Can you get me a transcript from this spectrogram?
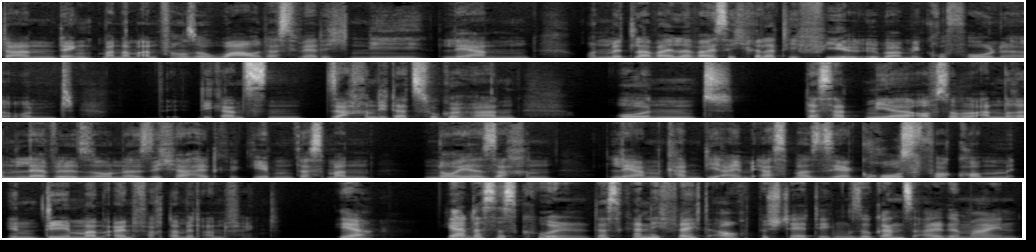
dann denkt man am Anfang so, wow, das werde ich nie lernen. Und mittlerweile weiß ich relativ viel über Mikrofone und die ganzen Sachen, die dazugehören. Und das hat mir auf so einem anderen Level so eine Sicherheit gegeben, dass man neue Sachen lernen kann, die einem erstmal sehr groß vorkommen, indem man einfach damit anfängt. Ja, ja, das ist cool. Das kann ich vielleicht auch bestätigen, so ganz allgemein.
